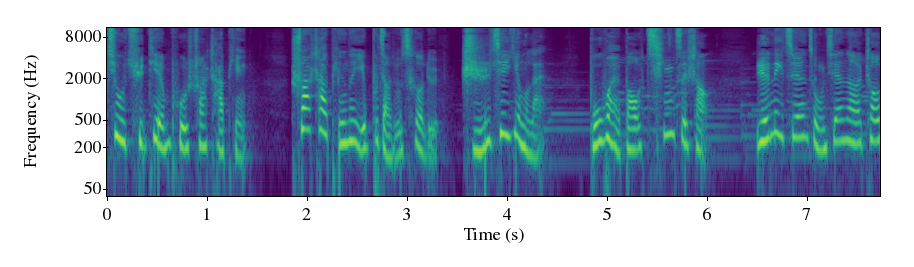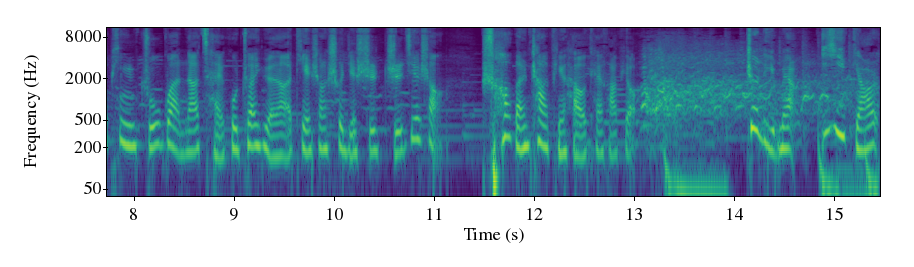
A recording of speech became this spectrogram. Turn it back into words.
就去店铺刷差评，刷差评呢也不讲究策略，直接硬来，不外包，亲自上。人力资源总监呢，招聘主管呢，采购专员啊，电商设计师直接上，刷完差评还要开发票，这里面一点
